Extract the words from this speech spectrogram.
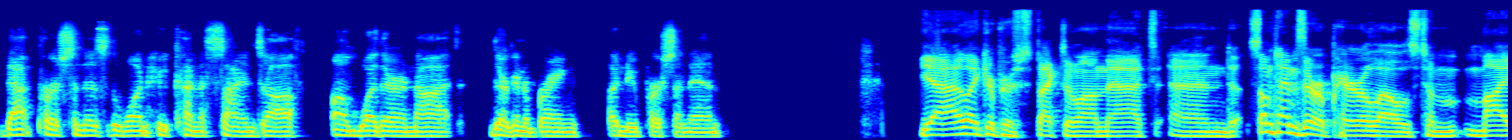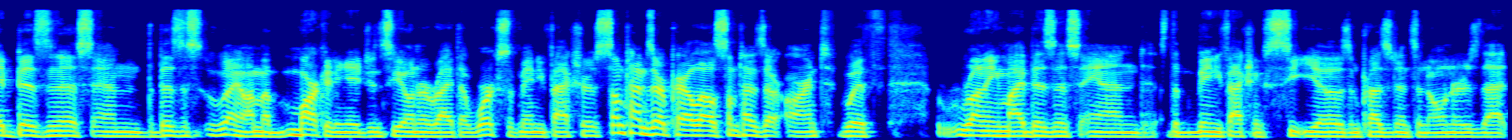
that person is the one who kind of signs off on whether or not they're going to bring a new person in. Yeah, I like your perspective on that. And sometimes there are parallels to my business and the business. You know, I'm a marketing agency owner, right, that works with manufacturers. Sometimes there are parallels, sometimes there aren't with running my business and the manufacturing CEOs and presidents and owners that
